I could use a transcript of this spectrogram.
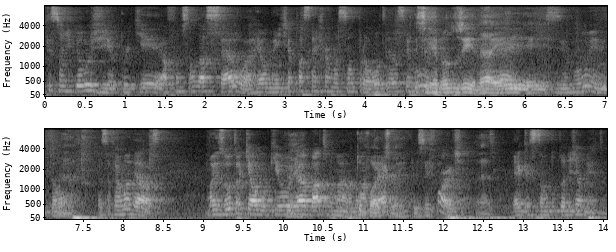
questão de biologia, porque a função da célula realmente é passar a informação para outra e ela se E evoluir. se reproduzir, né? É, E- e se evoluindo. Então, É. essa foi uma delas. Mas outra que é algo que eu É. já bato numa, Muito numa forte, tecla, né, é forte, É. é a questão do planejamento. velho.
